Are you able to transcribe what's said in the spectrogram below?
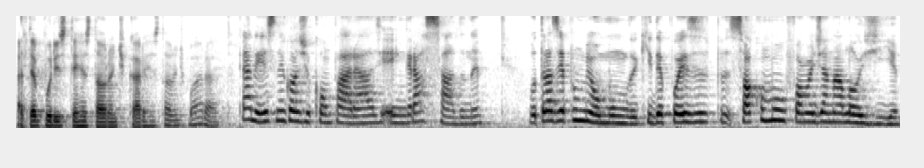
Até por isso tem restaurante caro e restaurante barato. Cara, esse negócio de comparar é engraçado, né? Vou trazer para o meu mundo aqui depois, só como forma de analogia.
